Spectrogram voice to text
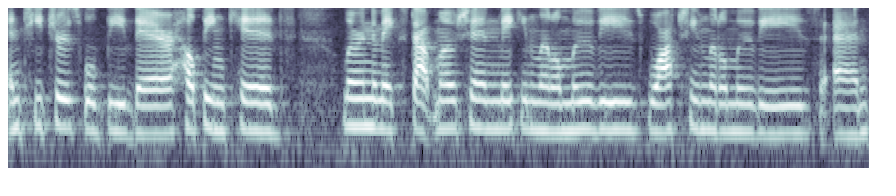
and teachers will be there helping kids learn to make stop motion, making little movies, watching little movies, and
